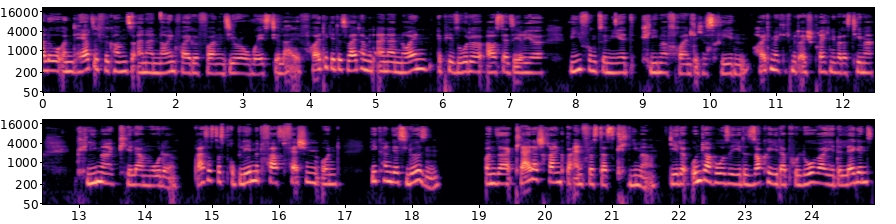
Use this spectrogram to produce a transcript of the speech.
Hallo und herzlich willkommen zu einer neuen Folge von Zero Waste Your Life. Heute geht es weiter mit einer neuen Episode aus der Serie Wie funktioniert klimafreundliches Reden? Heute möchte ich mit euch sprechen über das Thema Klimakiller Mode. Was ist das Problem mit Fast Fashion und wie können wir es lösen? Unser Kleiderschrank beeinflusst das Klima. Jede Unterhose, jede Socke, jeder Pullover, jede Leggings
